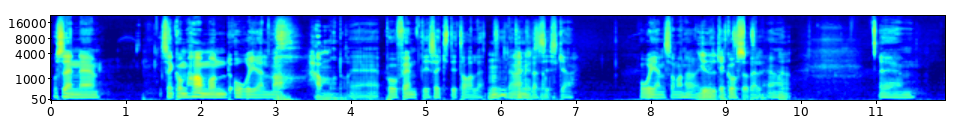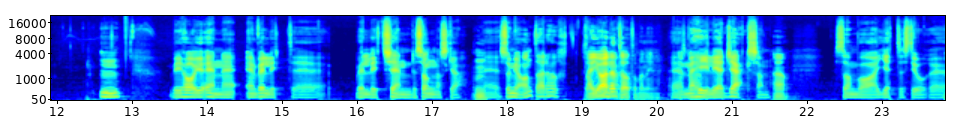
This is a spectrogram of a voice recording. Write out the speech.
Och sen, sen kom Hammond-orgeln Hammond då. eh, på 50-60-talet. Mm, den här jag klassiska orgeln som man hör i Ljudet mycket så gospel. Ja. Ja. Ehm, mm. Vi har ju en, eh, en väldigt, eh, väldigt känd sångerska Mm. eh, som jag inte hade hört om Nej, jag hade innan. inte hört om den innan. Mahalia Jackson Ja. som var jättestor eh,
